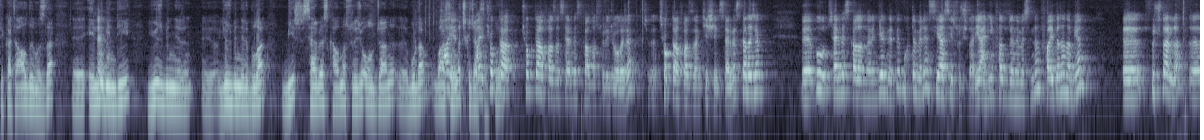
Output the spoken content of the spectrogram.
dikkate aldığımızda e, 50 Evet. bin değil 100 binlerin e, 100 binleri bulan bir serbest kalma süreci olacağını e, buradan varsayıma çıkacaksınız. Hayır, çok Doğru. daha çok daha fazla serbest kalma süreci olacak. Ç- Çok daha fazla kişi serbest kalacak. Bu serbest kalanların yerine de muhtemelen siyasi suçlar yani infaz düzenlemesinden faydalanamayan e, suçlarla e,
